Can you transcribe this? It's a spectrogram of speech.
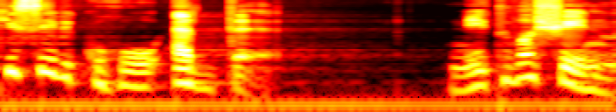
කිසිවෙකු හෝ ඇද්ද. නීත වශයෙන්ම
